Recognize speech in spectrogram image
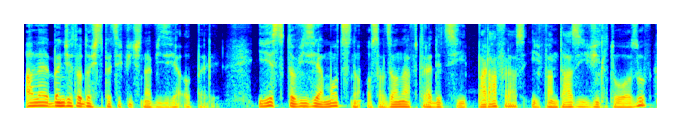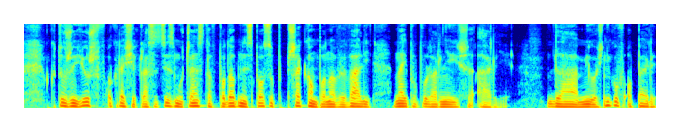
ale będzie to dość specyficzna wizja opery. I jest to wizja mocno osadzona w tradycji parafraz i fantazji wirtuozów, którzy już w okresie klasycyzmu często w podobny sposób przekomponowywali najpopularniejsze arie. Dla miłośników opery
